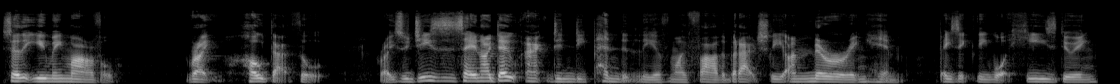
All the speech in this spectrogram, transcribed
so that you may marvel. Right, hold that thought. Right, so Jesus is saying, I don't act independently of my Father, but actually I'm mirroring him basically what he's doing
